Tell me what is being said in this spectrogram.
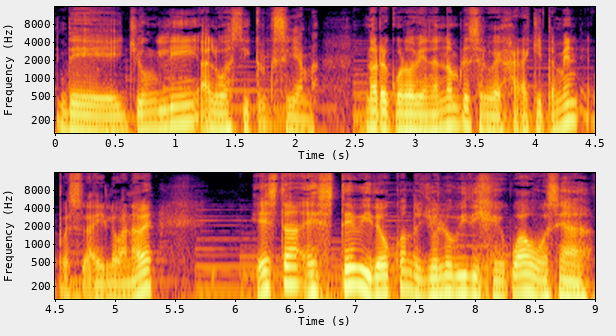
de Jung Lee, algo así creo que se llama. No recuerdo bien el nombre, se lo voy a dejar aquí también, pues ahí lo van a ver. Esta, este video cuando yo lo vi dije, wow, o sea,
